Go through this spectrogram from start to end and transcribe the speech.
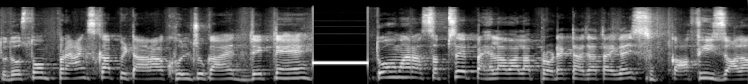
तो दोस्तों प्रैंक्स का पिटारा खुल चुका है। देखते हैं। तो हमारा सबसे पहला वाला प्रोडक्ट आ जाता है गाइस काफ़ी ज़्यादा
